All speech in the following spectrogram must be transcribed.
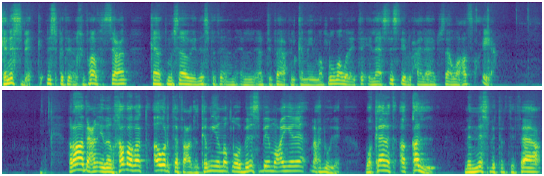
كنسبة نسبة الانخفاض في السعر كانت مساوية نسبة الارتفاع في الكمية المطلوبة والإلاستيستي بالحالة هي تساوي واحد صحيح. رابعا إذا انخفضت أو ارتفعت الكمية المطلوبة بنسبة معينة محدودة وكانت أقل من نسبة ارتفاع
